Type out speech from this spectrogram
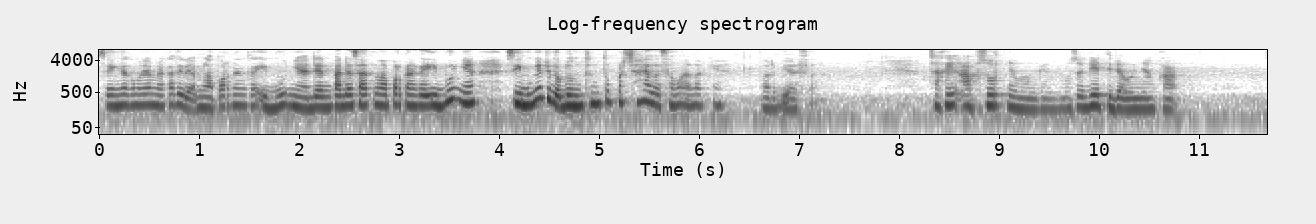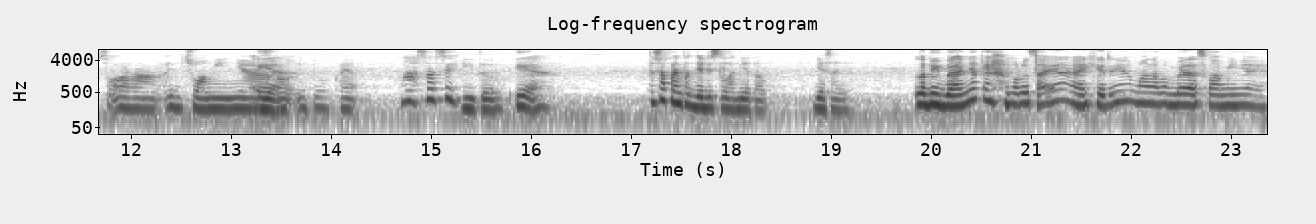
Sehingga kemudian mereka tidak melaporkan ke ibunya dan pada saat melaporkan ke ibunya, si ibunya juga belum tentu percaya loh sama anaknya. Luar biasa. saking absurdnya mungkin maksudnya dia tidak menyangka seorang eh, suaminya Iya. atau itu kayak masa sih? gitu. Iya. terus apa yang terjadi setelah dia tahu biasanya? Lebih banyak yang menurut saya akhirnya malah membela suaminya ya.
